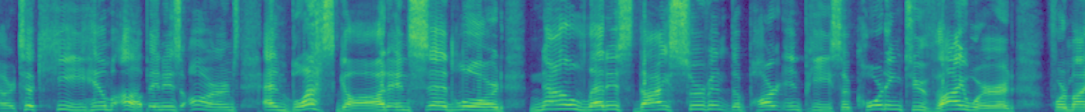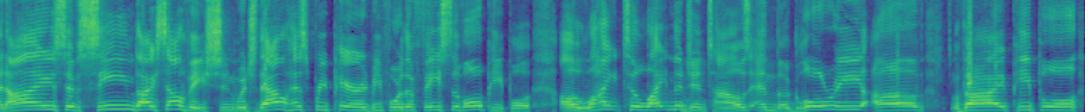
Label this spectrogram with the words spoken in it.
or took He Him up in His arms and blessed God God and said, Lord, now lettest thy servant depart in peace according to thy word. For mine eyes have seen thy salvation, which thou hast prepared before the face of all people, a light to lighten the Gentiles and the glory of thy people.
